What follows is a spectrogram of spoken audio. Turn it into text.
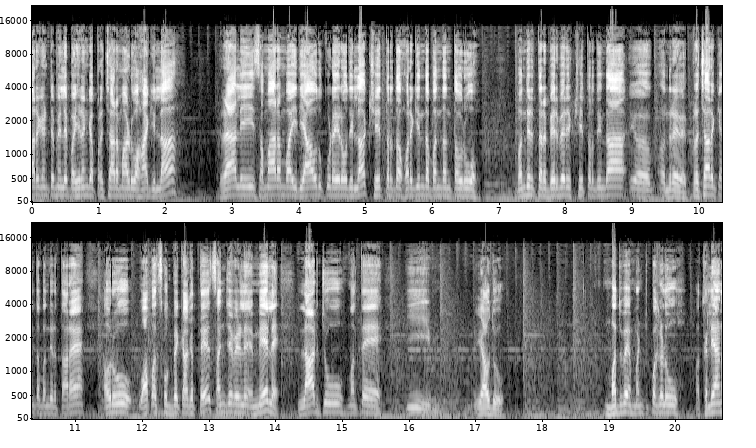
ಆರು ಗಂಟೆ ಮೇಲೆ ಬಹಿರಂಗ ಪ್ರಚಾರ ಮಾಡುವ ಹಾಗಿಲ್ಲ. ರ್ಯಾಲಿ, ಸಮಾರಂಭ ಇದ್ಯಾವುದು ಕೂಡ ಇರೋದಿಲ್ಲ. ಕ್ಷೇತ್ರದ ಹೊರಗಿಂದ ಬಂದಂಥವರು ಬಂದಿರ್ತಾರೆ. ಬೇರೆ ಬೇರೆ ಕ್ಷೇತ್ರದಿಂದ ಅಂದರೆ ಪ್ರಚಾರಕ್ಕೆ ಅಂತ ಬಂದಿರ್ತಾರೆ. ಅವರು ವಾಪಸ್ ಹೋಗಬೇಕಾಗತ್ತೆ. ಸಂಜೆ ವೇಳೆ ಮೇಲೆ ಲಾಡ್ಜು ಮತ್ತು ಈ ಯಾವುದು ಮದುವೆ ಮಂಟಪಗಳು, ಕಲ್ಯಾಣ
